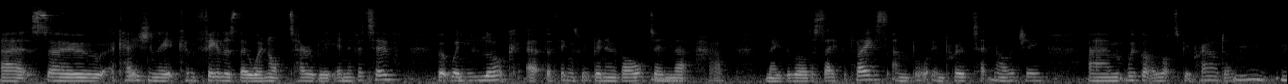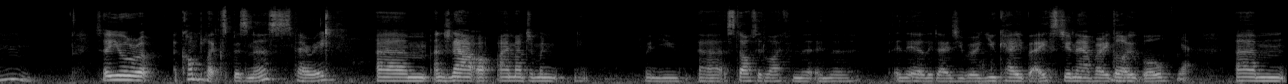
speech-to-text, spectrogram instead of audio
Uh, so occasionally it can feel as though we're not terribly innovative, but when you look at the things we've been involved in that have made the world a safer place and brought improved technology, um, we've got a lot to be proud of. Mm, mm. So you're a, a complex business, Very. um, and now I imagine when you- when you uh, started life in the in the in the early days, you were UK based. You're now very Mhm. global. Yeah. Um,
